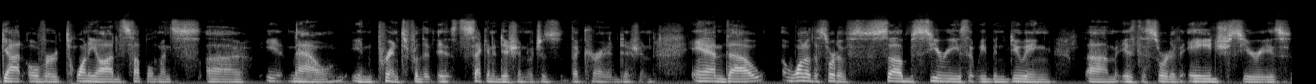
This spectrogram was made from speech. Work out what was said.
got over 20 odd supplements uh, now in print for the second edition, which is the current edition. And uh, one of the sort of sub series that we've been doing um, is the sort of age series,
